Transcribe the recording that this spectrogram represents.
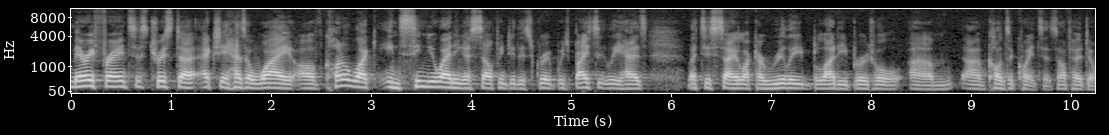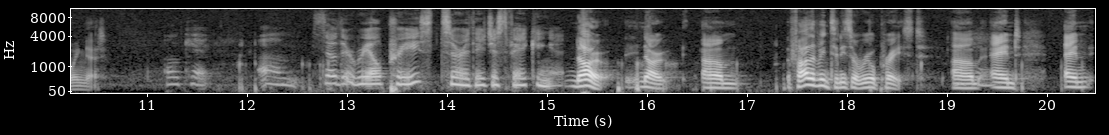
Mary Frances Trista actually has a way of kind of like insinuating herself into this group, which basically has, let's just say, like a really bloody, brutal um, um, consequences of her doing that. Okay. Um, so they're real priests, or are they just faking it? No, no. Um, Father Vincent is a real priest, um, and and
